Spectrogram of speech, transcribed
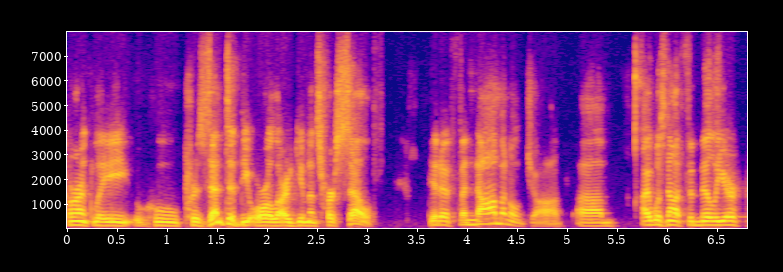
currently who presented the oral arguments herself, did a phenomenal job. Um, I was not familiar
